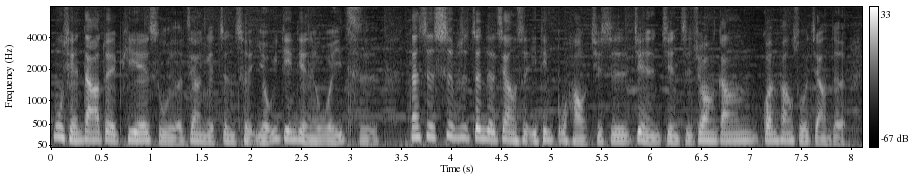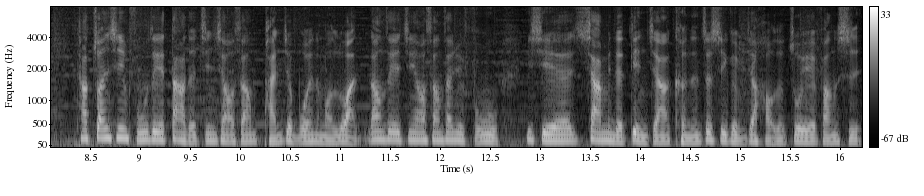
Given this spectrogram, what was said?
目前大家对 PS 五的这样一个政策有一点点的维持，但是是不是真的这样是一定不好？其实见仁见智。就像刚刚官方所讲的。他专心服务这些大的经销商，盘就不会那么乱，让这些经销商再去服务一些下面的店家，可能这是一个比较好的作业方式。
